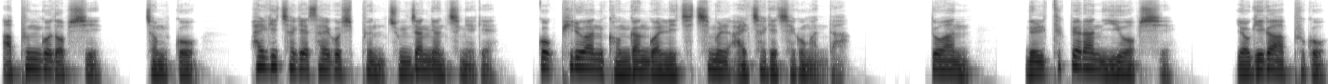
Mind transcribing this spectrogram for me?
아픈 곳 없이 젊고 활기차게 살고 싶은 중장년층에게 꼭 필요한 건강관리 지침을 알차게 제공한다. 또한 늘 특별한 이유 없이 여기가 아프고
